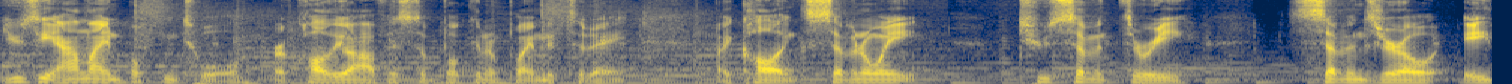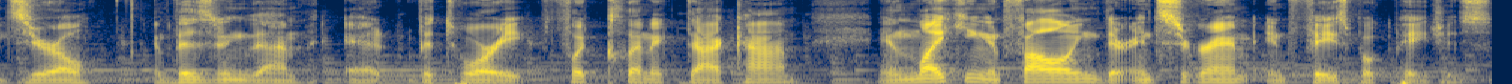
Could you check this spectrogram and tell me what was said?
use the online booking tool or call the office to book an appointment today by calling 708 273 7080 and visiting them at vittorifootclinic.com and liking and following their Instagram and Facebook pages.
